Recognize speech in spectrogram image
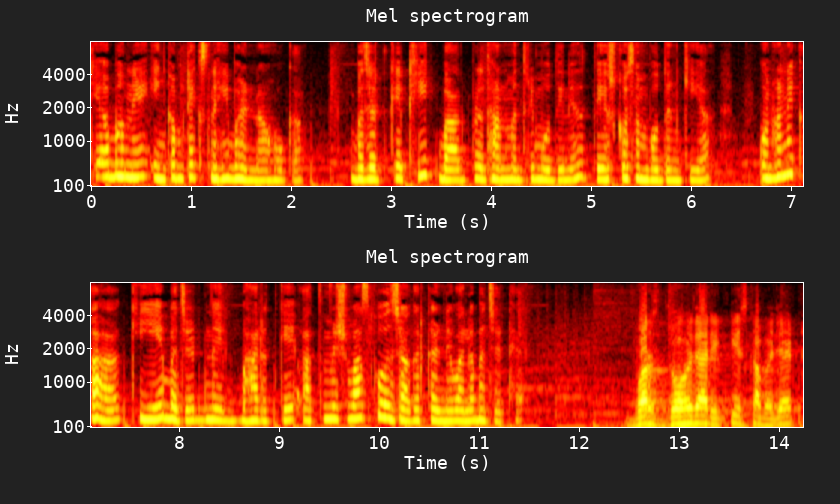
कि अब उन्हें इनकम टैक्स नहीं भरना होगा। बजट के ठीक बाद प्रधानमंत्री मोदी ने देश को संबोधन किया। उन्होंने कहा कि ये बजट ने भारत के आत्मविश्वास को उजागर करने वाला बजट है। वर्ष 2021 का बजट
